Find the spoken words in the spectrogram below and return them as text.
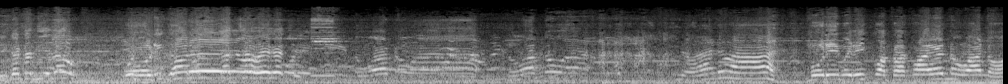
লিখাটা দিয়ে দাও ওড়ি ধরে আচ্ছা হয়ে গেছে মরি মরি কথা কয় নোয়া নোয়া mua đi mới đi quạt và coi nó nổ ăn nổ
